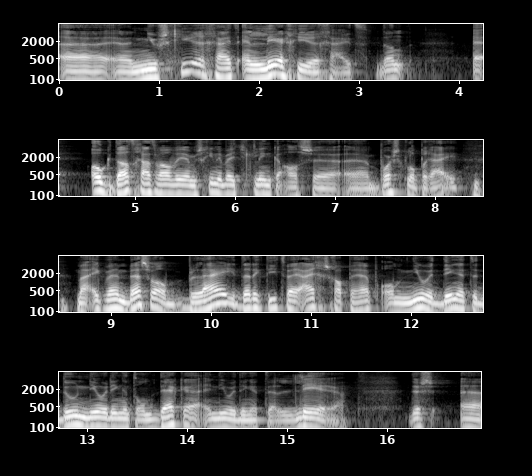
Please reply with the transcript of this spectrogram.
eh, eh, nieuwsgierigheid en leergierigheid. Dan, eh, ook dat gaat wel weer misschien een beetje klinken als eh, borstklopperij. Maar ik ben best wel blij dat ik die twee eigenschappen heb om nieuwe dingen te doen, nieuwe dingen te ontdekken en nieuwe dingen te leren. Dus eh,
